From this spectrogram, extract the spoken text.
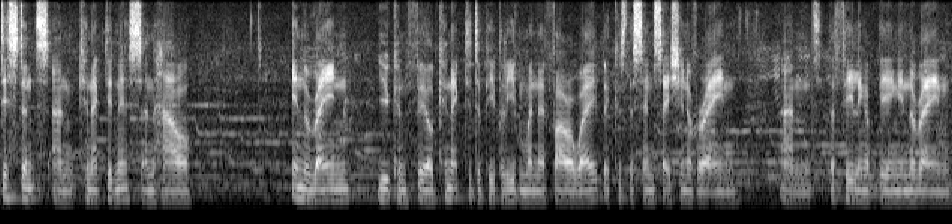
distance and connectedness and how in the rain you can feel connected to people even when they're far away because the sensation of rain and the feeling of being in the rain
